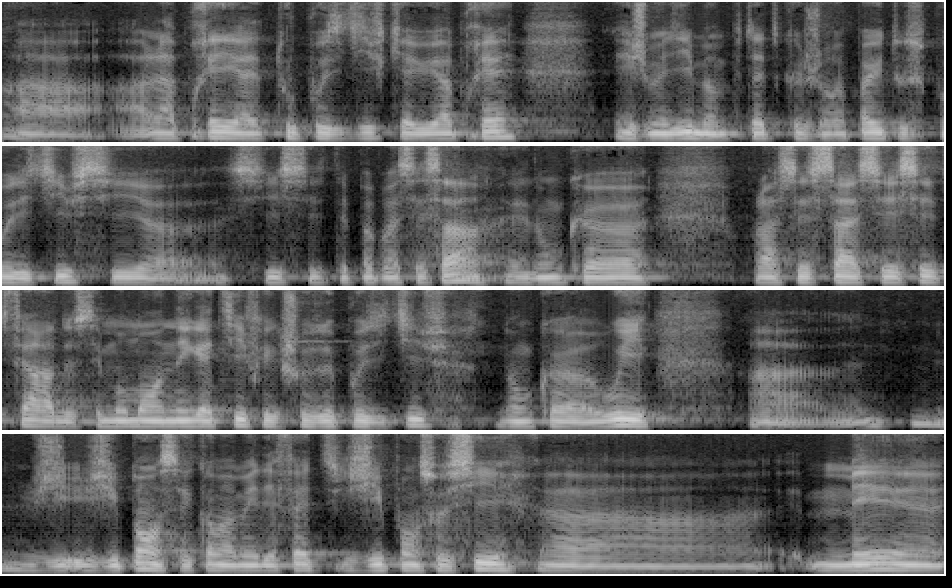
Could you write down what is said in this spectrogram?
à, à l'après, à tout le positif qu'il y a eu après. Et je me dis ben, peut-être que j'aurais pas eu tout ce positif si si c'était pas passé ça. Et donc voilà, c'est ça, c'est essayer de faire de ces moments négatifs quelque chose de positif. Donc oui. j'y pense, et comme à mes défaites, j'y pense aussi. mais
